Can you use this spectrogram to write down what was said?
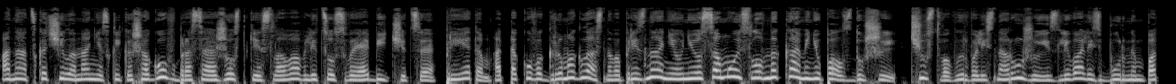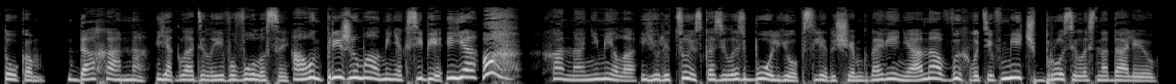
Она отскочила на несколько шагов, бросая жесткие слова в лицо своей обидчицы. При этом от такого громогласного признания у нее самой словно камень упал с души. Чувства вырвались наружу и изливались бурным потоком. «Да, Ханна!» Я гладила его волосы, а он прижимал меня к себе, и я... Ах! Ханна онемела, ее лицо исказилось болью. В следующее мгновение она, выхватив меч, бросилась на Далию.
